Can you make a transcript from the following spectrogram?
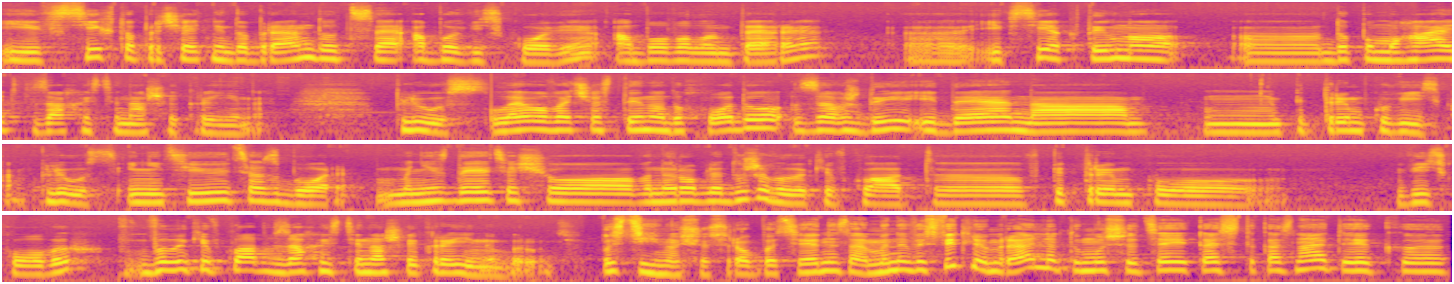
І всі, хто причетні до бренду, це або військові, або волонтери, і всі активно е, допомагають в захисті нашої країни. Плюс левова частина доходу завжди йде на підтримку війська. Плюс ініціюються збори. Мені здається, що вони роблять дуже великий вклад е, в підтримку військових, великий вклад в захисті нашої країни беруть. постійно щось робиться. Я не знаю. Ми не висвітлюємо реально, тому що це якась така, знаєте, як е,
